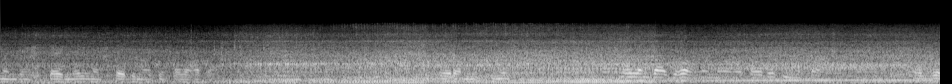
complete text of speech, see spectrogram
nandiyan sa kernel na pwede natin tawagan. Pura mismo walang gagawa ng mga product yun pa o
